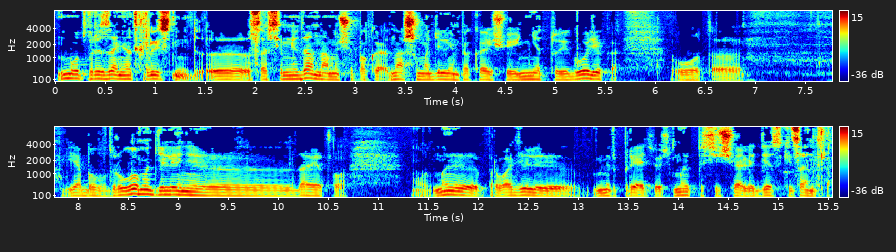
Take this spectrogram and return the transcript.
Ну вот в Рязани открылись э, совсем недавно, нам еще пока, нашим отделением пока еще и нету и годика. Вот, э, я был в другом отделении э, до этого. Вот, мы проводили мероприятия, то есть мы посещали детские центры,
